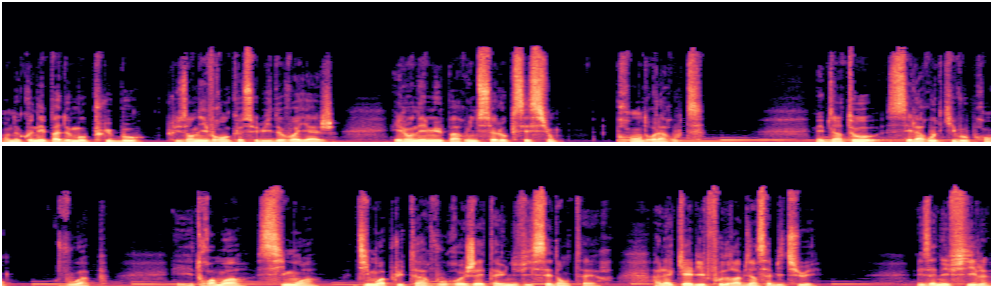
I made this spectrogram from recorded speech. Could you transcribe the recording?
on ne connaît pas de mot plus beau, plus enivrant que celui de voyage, et l'on est mu par une seule obsession, prendre la route. Mais bientôt, c'est la route qui vous prend, vous happe. Et trois mois, six mois, dix mois plus tard vous rejette à une vie sédentaire, à laquelle il faudra bien s'habituer. Les années filent,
